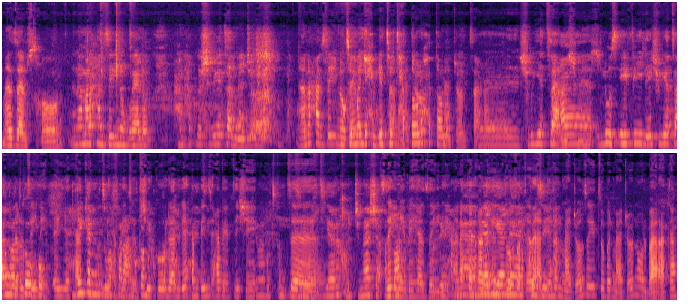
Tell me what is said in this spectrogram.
مازال سخون. أنا ما راح نزينو والو. حنحط له شوية تاع المعجون أنا غير نتوما اللي حبيتو تحطوا له حطوا له. آه شوية تاع لوز effilé شوية تاع noix coco. اللي كان متوفر عندكم شيكولا اللي حبيتي. حبيبتي شي. كما قلت لكم اختيار خرج ما شاء الله. زيني بها زيني. أنا كان غير متوفر غير عندي غير المعجون زيتو بالمعجون والبركة.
